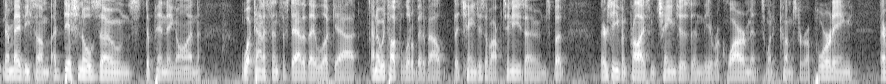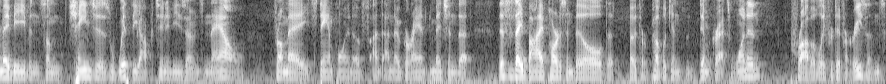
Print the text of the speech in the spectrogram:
There may be some additional zones depending on what kind of census data they look at. I know we talked a little bit about the changes of opportunity zones, but there's even probably some changes in the requirements when it comes to reporting. There may be even some changes with the opportunity zones now from a standpoint of, I, I know Grant mentioned that this is a bipartisan bill that both the Republicans and Democrats wanted, probably for different reasons.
